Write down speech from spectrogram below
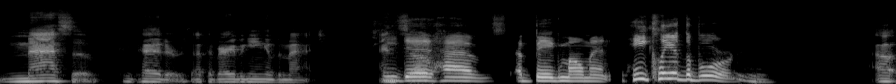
massive competitors at the very beginning of the match. He did have a big moment. He cleared the board. Uh,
